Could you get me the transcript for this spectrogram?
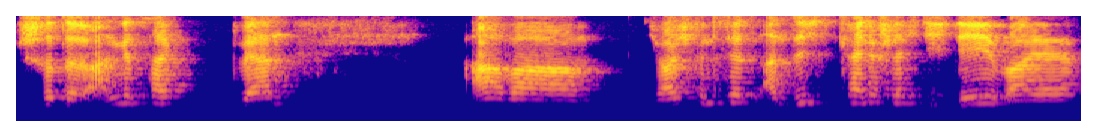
Schritte angezeigt werden. Aber ja, ich finde es jetzt an sich keine schlechte Idee, weil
